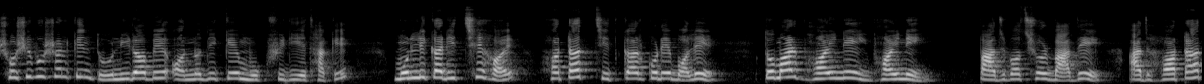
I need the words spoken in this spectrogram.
শশীভূষণ কিন্তু নীরবে অন্যদিকে মুখ ফিরিয়ে থাকে। মল্লিকার ইচ্ছে হয় হঠাৎ চিৎকার করে বলে, তোমার ভয় নেই ভয় নেই। পাঁচ বছর বাদে আজ হঠাৎ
